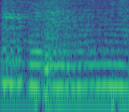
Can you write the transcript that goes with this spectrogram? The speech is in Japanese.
うん。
